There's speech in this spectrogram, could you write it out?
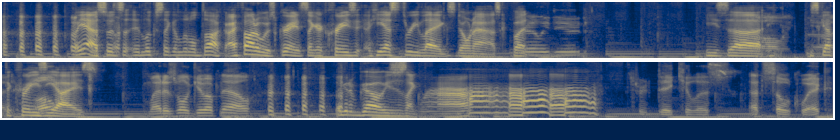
but yeah, so it's, it looks like a little duck. I thought it was great. It's like a crazy, he has three legs, don't ask. But Really, dude? He's, uh, oh he's got the crazy well, eyes. Might as well give up now. Look at him go. He's just like. True. ridiculous. That's so quick.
